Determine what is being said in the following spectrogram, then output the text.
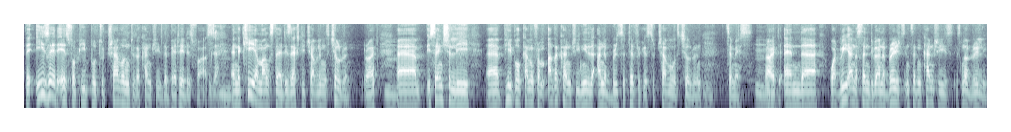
the easier it is for people to travel into the country, the better it is for us. Exactly. And the key amongst that is actually traveling with children, right? Um, essentially, uh, people coming from other countries needed unabridged certificates to travel with children. It's a mess, right? And uh, what we understand to be unabridged in certain countries is not really.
